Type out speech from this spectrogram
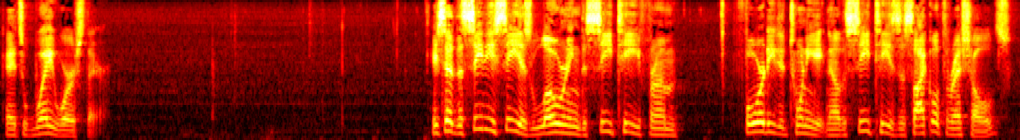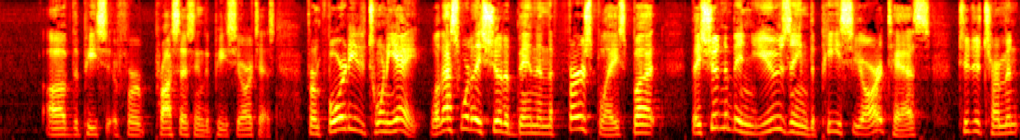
Okay, it's way worse there. He said the CDC is lowering the CT from 40 to 28. Now the CT is the cycle thresholds of the PC for processing the PCR test from 40 to 28. Well, that's where they should have been in the first place, but they shouldn't have been using the PCR tests to determine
